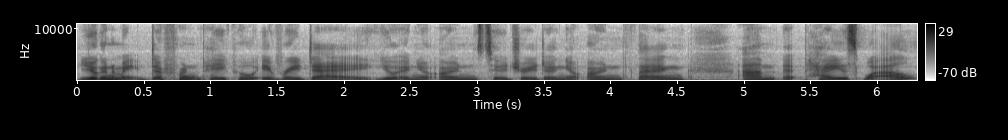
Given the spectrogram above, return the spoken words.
you're going to meet different people every day. You're in your own surgery doing your own thing. Um, it pays well.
